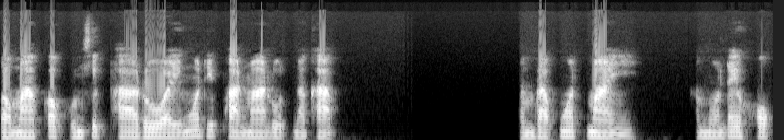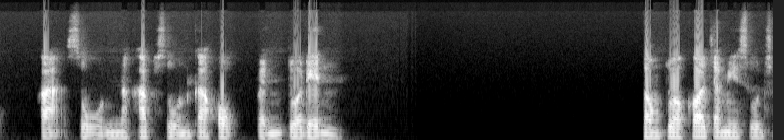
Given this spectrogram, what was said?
ต่อมาก็ขุนศึกพารวย งวดที่ผ่านมาหลุดนะครับสำหรับงวดใหม่คำนวณได้ 6 กับ 0 นะครับ 0 กับ 6 เป็นตัวเด่น 2 ตัวก็จะมี 0 2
